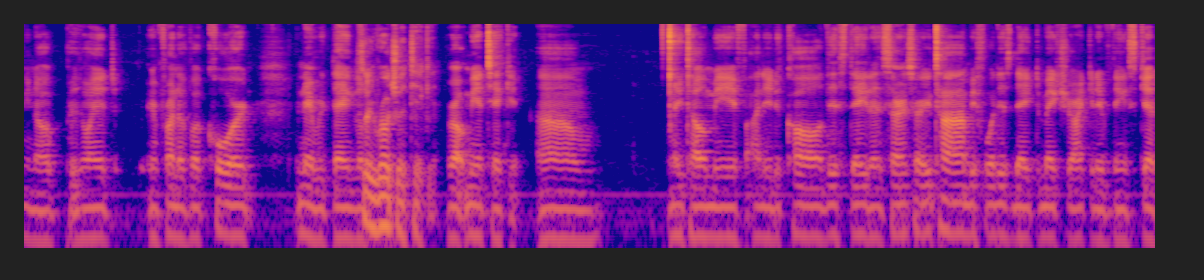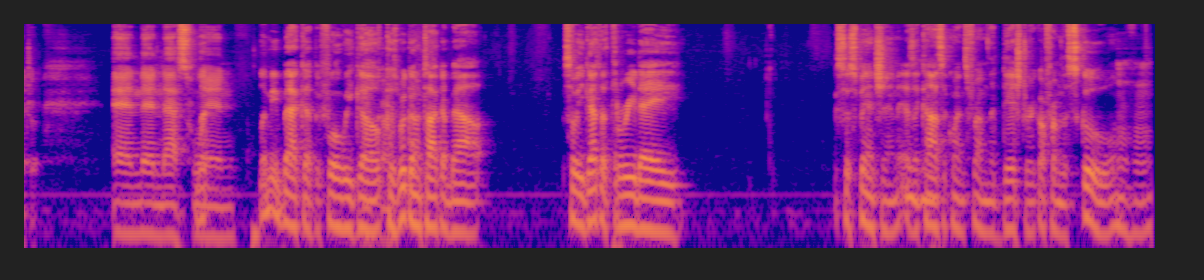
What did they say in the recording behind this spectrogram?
you know, presented in front of a court and everything. so he wrote you a ticket. wrote me a ticket. Um, he told me if I need to call this date at a certain certain time before this date to make sure I get everything scheduled. And then that's when Let me back up before we go because we're going to talk about. So he got the three day suspension as a mm-hmm. consequence from the district or from the school. Mm-hmm.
